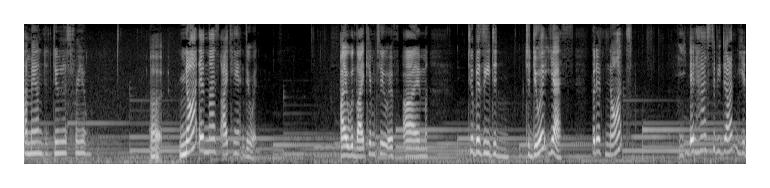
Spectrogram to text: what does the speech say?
a man to do this for you?" Uh, not unless I can't do it. I would like him to if I'm too busy to to do it. Yes, but if not, it has to be done. You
